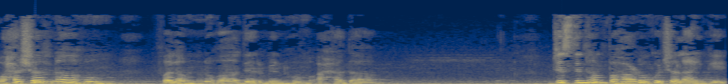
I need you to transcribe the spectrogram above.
وحشرناهم فلم نغادر منهم جس دن ہم پہاڑوں کو چلائیں گے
